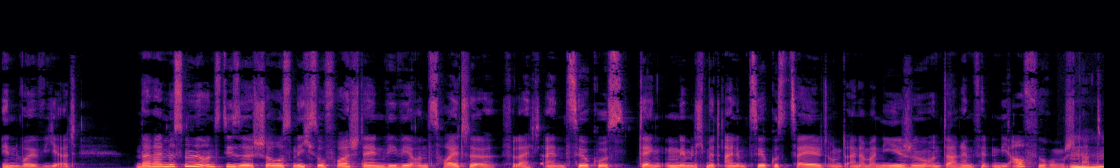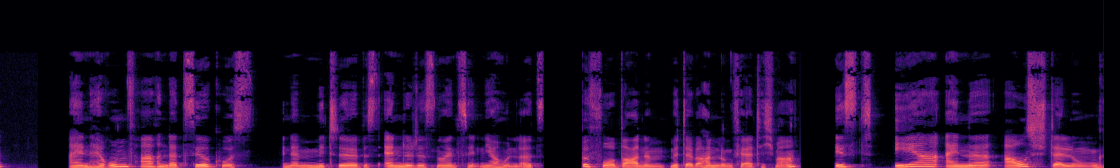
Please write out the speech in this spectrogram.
involviert. Dabei müssen wir uns diese Shows nicht so vorstellen, wie wir uns heute vielleicht einen Zirkus denken, nämlich mit einem Zirkuszelt und einer Manege und darin finden die Aufführungen statt. Mhm. Ein herumfahrender Zirkus in der Mitte bis Ende des 19. Jahrhunderts, bevor Barnum mit der Behandlung fertig war, ist eher eine Ausstellung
